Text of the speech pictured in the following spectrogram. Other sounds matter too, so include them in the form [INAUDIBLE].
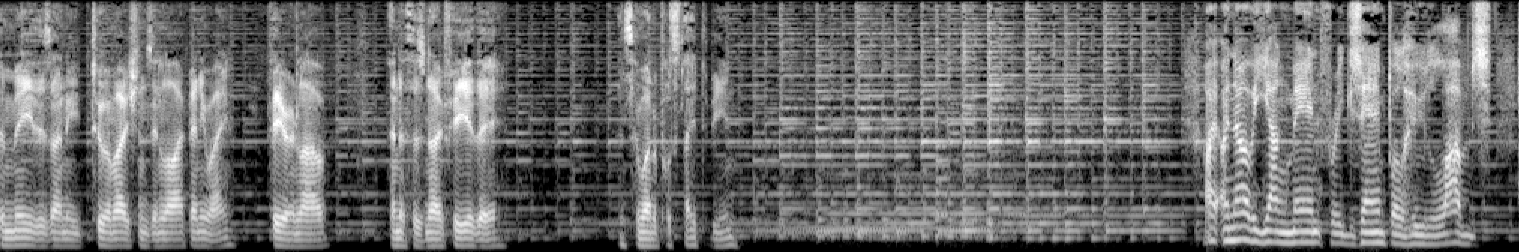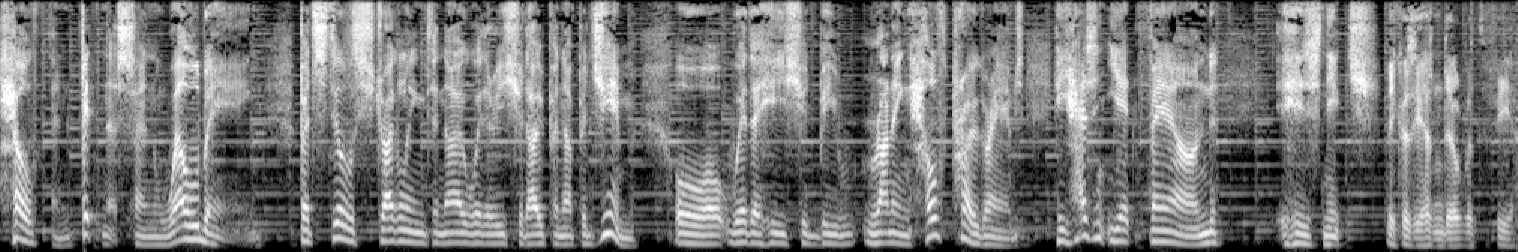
To me, there's only two emotions in life anyway fear and love. And if there's no fear there, it's a wonderful state to be in. I, I know of a young man, for example, who loves health and fitness and well-being, but still struggling to know whether he should open up a gym or whether he should be running health programs. He hasn't yet found his niche. Because he hasn't dealt with the fear.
